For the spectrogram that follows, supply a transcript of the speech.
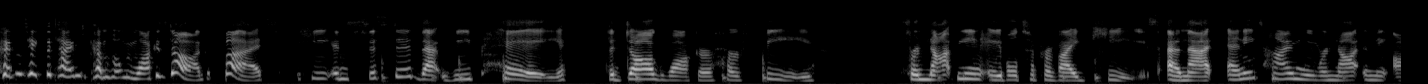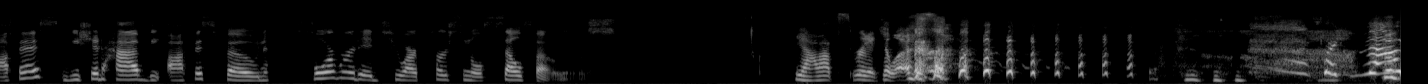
couldn't take the time to come home and walk his dog but he insisted that we pay the dog walker her fee for not being able to provide keys and that anytime we were not in the office we should have the office phone forwarded to our personal cell phones Yeah, that's ridiculous. It's like that's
